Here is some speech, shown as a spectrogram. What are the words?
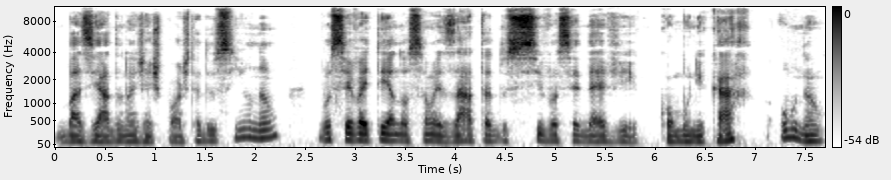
baseado nas respostas do sim ou não, você vai ter a noção exata do se você deve comunicar ou não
